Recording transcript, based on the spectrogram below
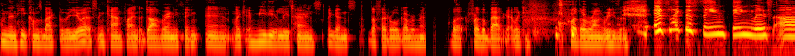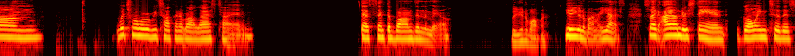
and then he comes back to the US and can't find a job or anything and like immediately turns against the federal government but for the bad guy, like for the wrong reason. It's like the same thing with um which one were we talking about last time? That sent the bombs in the mail. The Unabomber. Yeah, Unabomber, yes. It's like I understand going to this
